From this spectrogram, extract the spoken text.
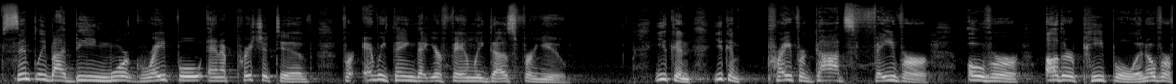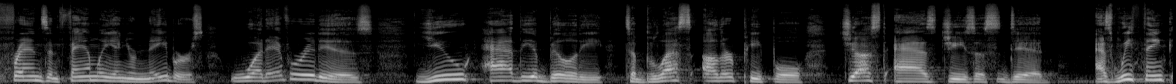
simply by being more grateful and appreciative for everything that your family does for you. You can, you can pray for God's favor over other people and over friends and family and your neighbors. Whatever it is, you have the ability to bless other people just as Jesus did. As we think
